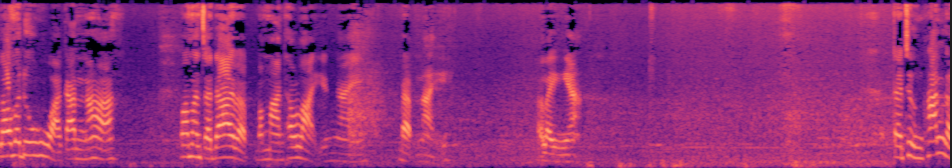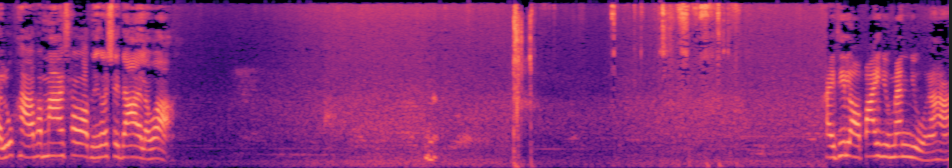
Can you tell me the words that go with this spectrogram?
เรามาดูหัวกันนะคะ ว่ามันจะได้แบบประมาณเท่าไหร่ยังไง แบบไหน อะไรเงี้ย แต่ถึงขั้นกับลูกค้าพม่าชอบนี่ก็ใช้ได้แล้วอะใครที่รอป้ายฮิวแมนอยู่นะคะ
